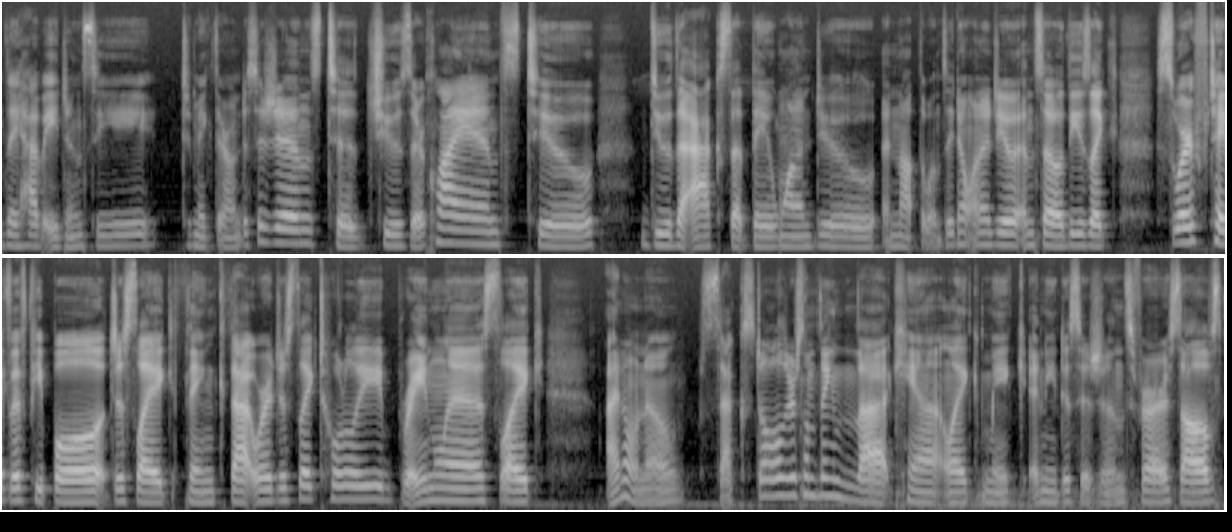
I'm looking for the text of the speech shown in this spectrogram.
they have agency to make their own decisions, to choose their clients, to do the acts that they want to do and not the ones they don't want to do. And so these like swerf type of people just like think that we're just like totally brainless, like I don't know, sex dolls or something that can't like make any decisions for ourselves.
